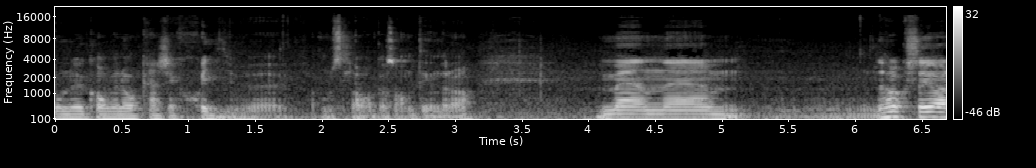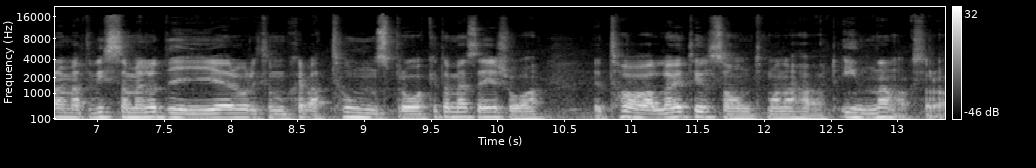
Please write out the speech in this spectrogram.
Och nu kommer nog kanske skivomslag och sånt in då. Men ehm, det har också att göra med att vissa melodier och liksom själva tonspråket om jag säger så. Det talar ju till sånt man har hört innan också då.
